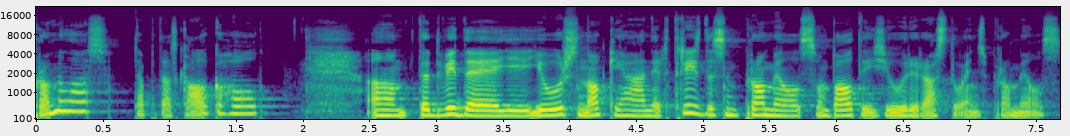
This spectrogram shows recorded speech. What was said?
promilās, tāpat kā alkohola, Um, tad vidēji jūras un okeāna ir 30 promils, un Baltijas jūra ir 8 promils.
